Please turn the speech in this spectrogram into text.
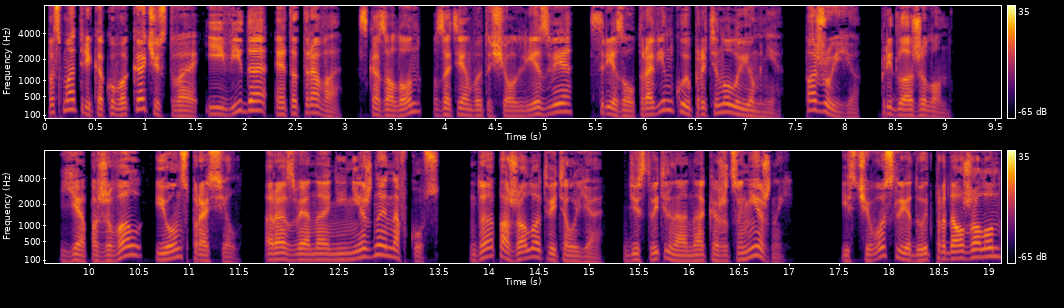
Посмотри, какого качества и вида эта трава, сказал он, затем вытащил лезвие, срезал травинку и протянул ее мне. Пожуй ее, предложил он. Я пожевал, и он спросил: "Разве она не нежная на вкус?" "Да, пожалуй", ответил я. Действительно, она кажется нежной. Из чего следует, продолжал он,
